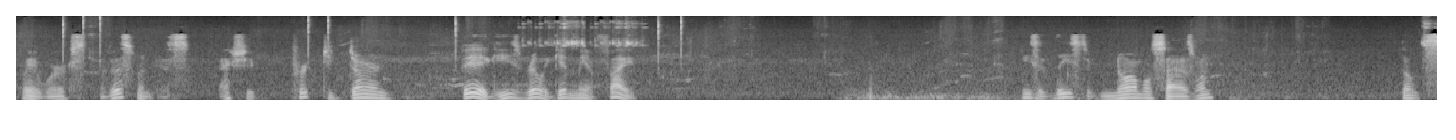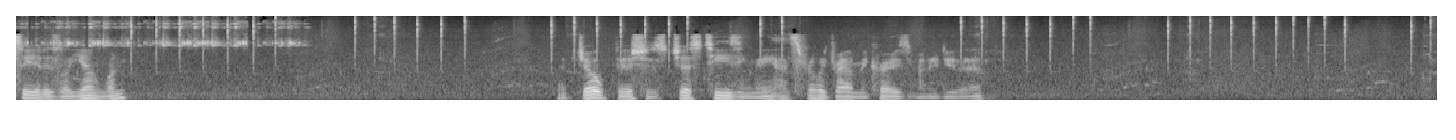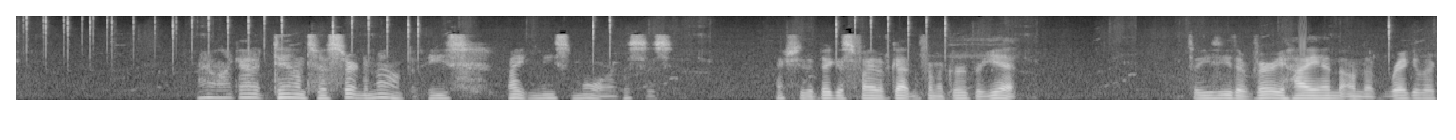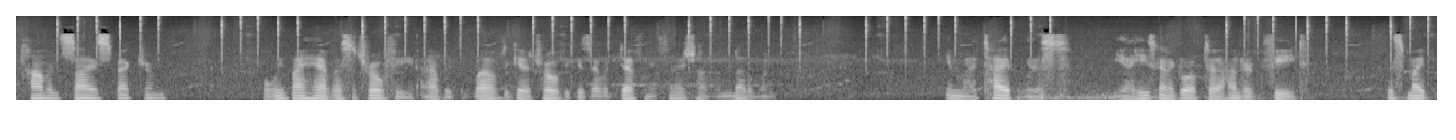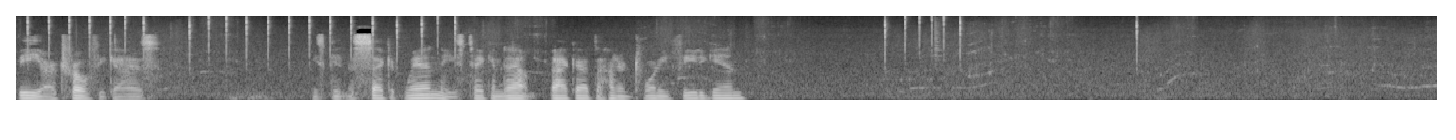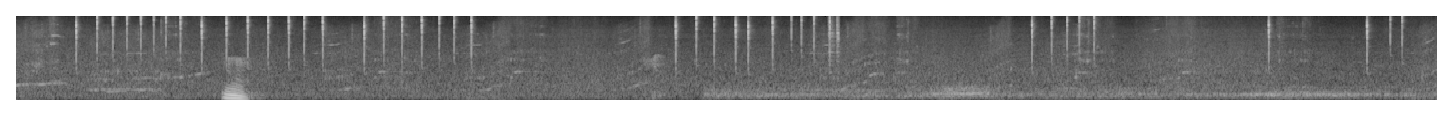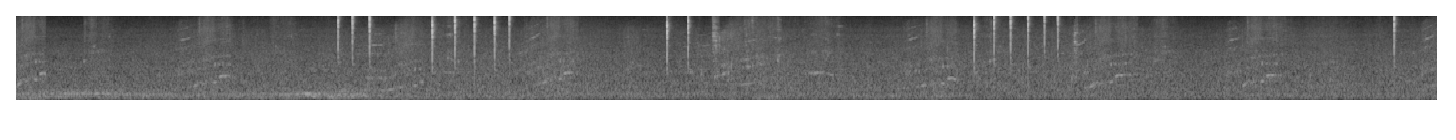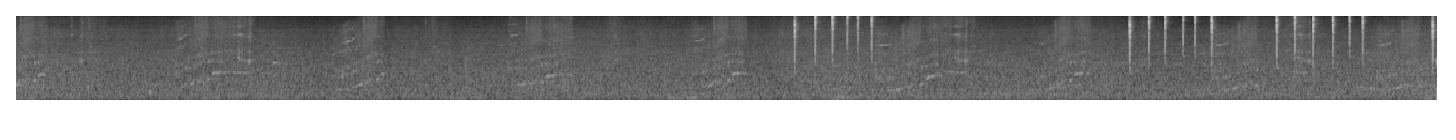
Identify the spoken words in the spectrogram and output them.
the way it works. Now, this one is actually pretty darn big. He's really giving me a fight. He's at least a normal size one. Don't see it as a young one. That job fish is just teasing me. That's really driving me crazy when they do that. Well, I got it down to a certain amount, but he's fighting me some more. This is actually the biggest fight I've gotten from a grouper yet. So he's either very high end on the regular common size spectrum, or we might have us a trophy. I would love to get a trophy because that would definitely finish on another one in my type list. Yeah, he's going to go up to 100 feet. This might be our trophy, guys. He's getting a second win. He's taking it out back out to 120 feet again. Hmm.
